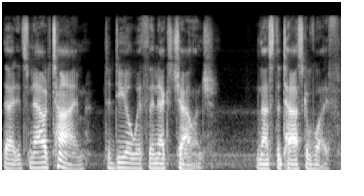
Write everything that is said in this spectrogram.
that it's now time to deal with the next challenge. And that's the task of life.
